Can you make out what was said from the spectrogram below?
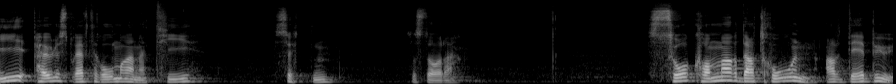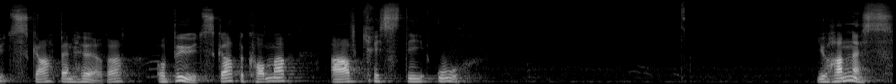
I Paulus brev til romerne 10, 17, så står det Så kommer da troen av det budskapet en hører, og budskapet kommer av Kristi ord. Johannes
